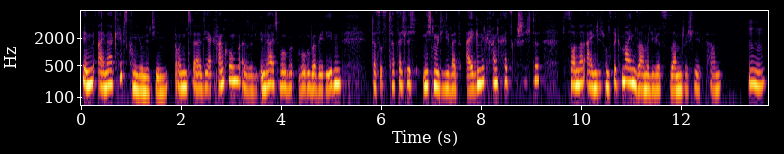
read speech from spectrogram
in einer Krebs-Community. Und äh, die Erkrankung, also die Inhalte, wo, worüber wir reden, das ist tatsächlich nicht nur die jeweils eigene Krankheitsgeschichte, sondern eigentlich unsere gemeinsame, die wir zusammen durchlebt haben. Mhm.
